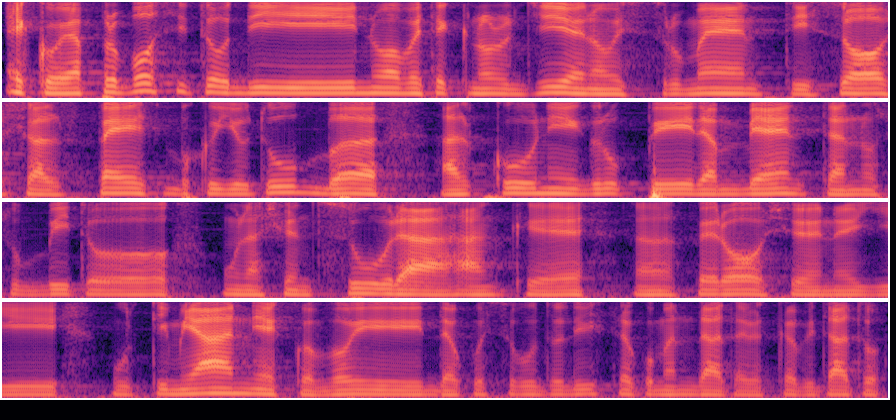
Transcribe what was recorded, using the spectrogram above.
Ecco, e a proposito di nuove tecnologie, nuovi strumenti, social, Facebook, YouTube, alcuni gruppi d'ambiente hanno subito una censura anche eh, feroce negli ultimi anni. Ecco, a voi da questo punto di vista come andate? Vi è capitato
